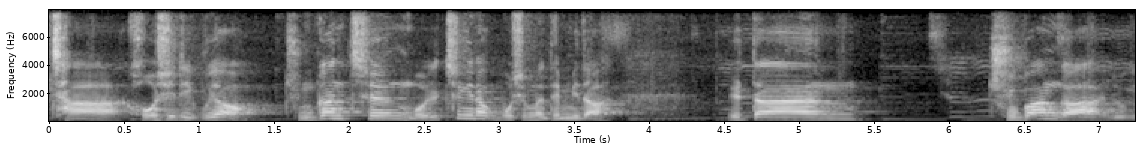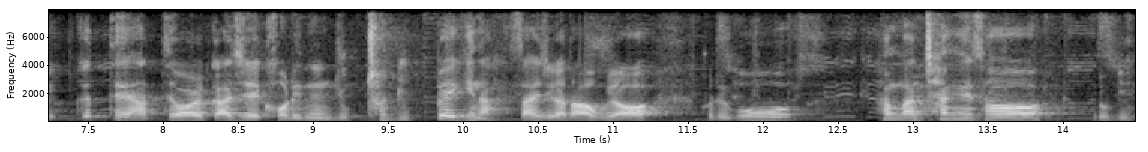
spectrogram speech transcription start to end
자, 거실이고요. 중간층 뭐 1층이라고 보시면 됩니다. 일단 주방과 여기 끝에 아트월까지의 거리는 6,600이나 사이즈가 나오고요. 그리고 현관 창에서 여기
